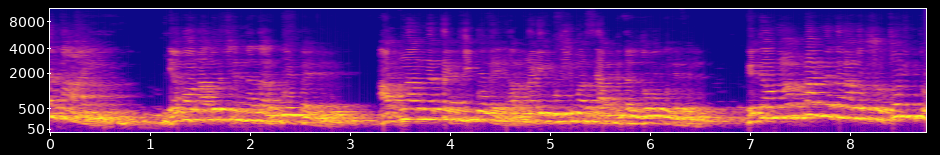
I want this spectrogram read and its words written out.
নেতা নাই। এমন আদর্শের নেতার কই পাইবেন আপনার নেতা কি বলে? আপনাকে ঘুষি মারছে, আপনি তার জব করে ফেলেন। এটা হলো আপনার নেতার আদর্শ, চরিত্র।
